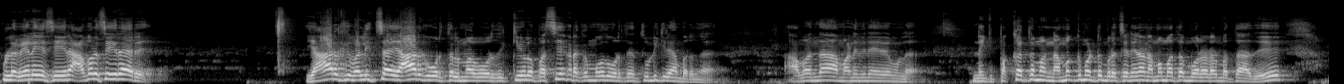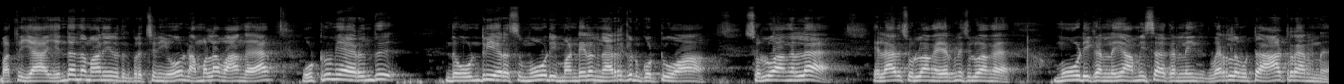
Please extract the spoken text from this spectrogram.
உள்ள வேலையை செய்கிற அவர் செய்கிறாரு யாருக்கு வலிச்சா யாருக்கு ஒருத்தர் ஒரு கீழே பசியை கிடக்கும் போது ஒருத்தன் துடிக்கிறான் பாருங்கள் அவன் தான் மனிதநேயம் இல்லை இன்றைக்கி பக்கத்தமாக நமக்கு மட்டும் பிரச்சனைனா நம்ம மற்றம் போராடம் பத்தாது. மற்ற யா எந்தெந்த மாநிலத்துக்கு பிரச்சனையோ நம்மலாம் வாங்க ஒற்றுமையாக இருந்து இந்த ஒன்றிய அரசு மோடி மண்டையில் நறுக்குன்னு கொட்டுவோம் சொல்லுவாங்கல்ல எல்லாரும் சொல்லுவாங்க ஏற்கனவே சொல்லுவாங்க மோடி கண்ணையும் அமித்ஷா கண்ணையும் விரலை விட்டு ஆட்டுறாருன்னு.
